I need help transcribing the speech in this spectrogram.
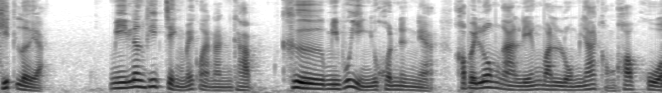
คิดเลยอะมีเรื่องที่เจ๋งไปกว่านั้นครับ คือมีผู้หญิงอยู่คนหนึ่งเนี่ยเขาไปร่วมงานเลี้ยงวันรวมญาติของครอบครัว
